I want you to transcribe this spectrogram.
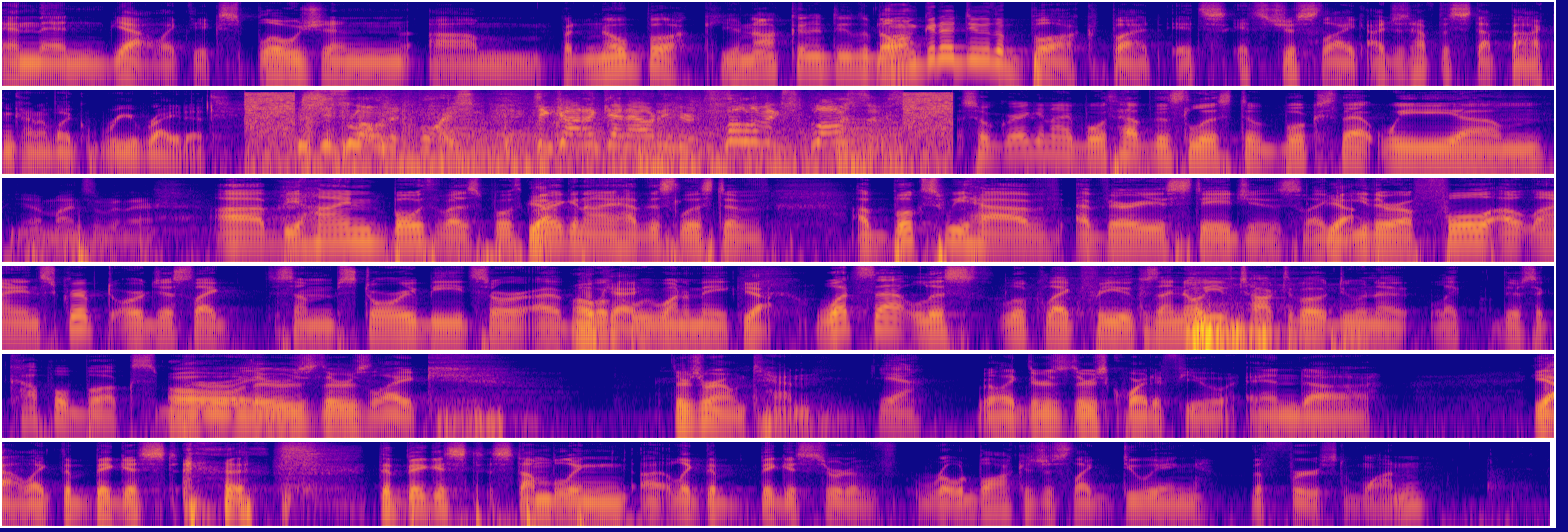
and then yeah, like the explosion. Um, But no book. You're not going to do the no, book. I'm gonna do the book, but it's it's just like I just have to step back and kind of like rewrite it. She's loaded, boys. You gotta get out of here. It's full of explosives. So Greg and I both have this list of books that we um, yeah, mine's over there. uh, behind both of us. Both Yeah. Greg and I have this list of. Of books we have at various stages, like Yeah. either a full outline and script or just like some story beats or a book Okay. we want to make. Yeah. What's that list look like for you? Because I know you've talked about doing a like. There's a couple books. Oh, there's there's like there's around ten. yeah. like there's there's quite a few and uh yeah like the biggest the biggest stumbling uh, like the biggest sort of roadblock is just like doing the first one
